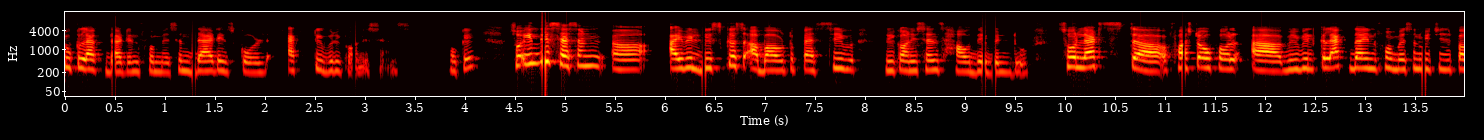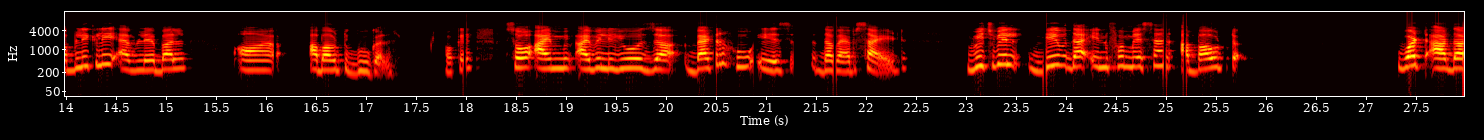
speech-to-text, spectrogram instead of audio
to collect that information that is called active reconnaissance okay. So in this session uh, i will discuss about passive reconnaissance how they will do. So let's uh, first of all uh, we will collect the information which is publicly available uh, about google. Okay. So i'm i will use uh, better WHOIS the website which will give the information about what are the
